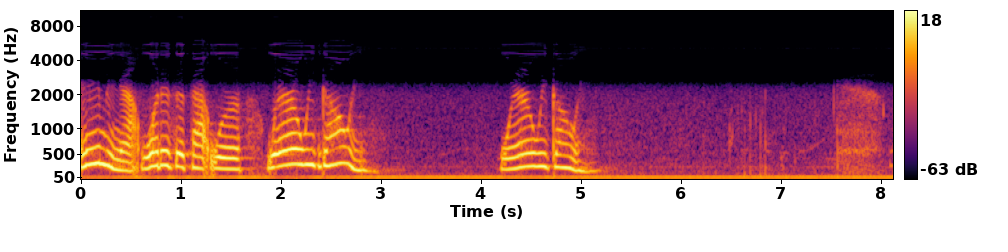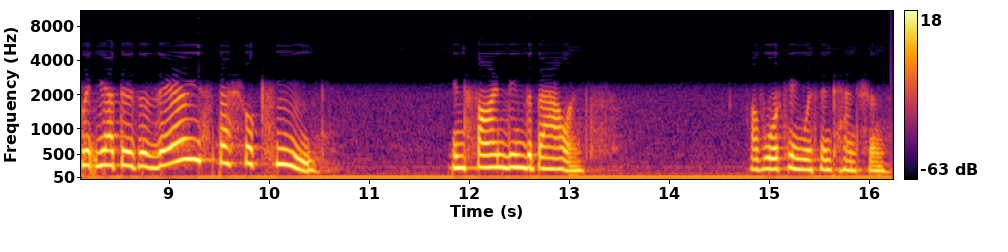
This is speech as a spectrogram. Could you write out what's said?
aiming at? What is it that we're where are we going? Where are we going? But yet there's a very special key in finding the balance of working with intention.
